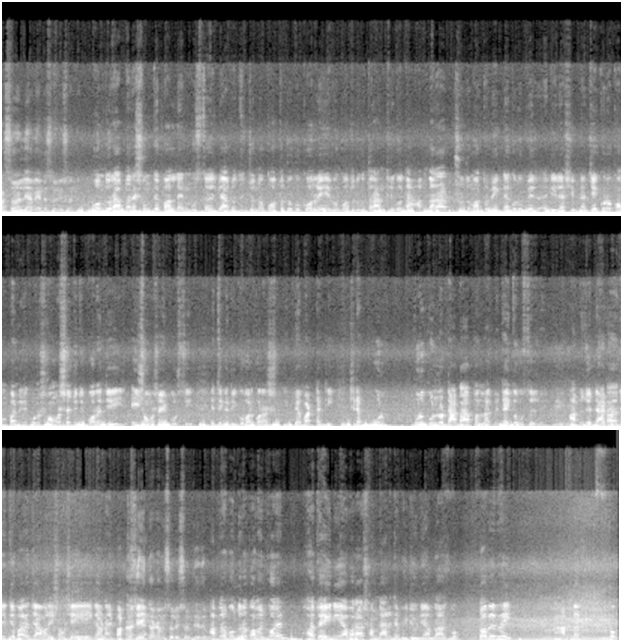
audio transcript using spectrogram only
পার্সোনালি আমি একটা সলিউশন বন্ধুরা আপনারা শুনতে পারলেন মুস্তাফিজ ভাই আপনাদের জন্য কতটুকু করে এবং কতটুকু তার আন্তরিকতা। আপনারা শুধুমাত্র মেঘনা গ্রুপের ডিলারশিপ না যে কোনো কোম্পানির কোনো সমস্যা যদি পড়েন যে এই এই সমস্যায় পড়ছি এ থেকে রিকভার করার ব্যাপারটা কি? সেটা পুর- পুরোপূর্ণ ডাটা আপনার লাগবে তাই তো মুস্তাফিজ ভাই। আপনি যে ডাটা দিতে পারেন যে আমার এই সমস্যা এই এই কারণে আমি পারতেছি সেই কারণে আমি সলিউশন দিয়ে দেবো। আপনারা বন্ধুরা কমেন্ট করেন হয়তো এই নিয়ে আবার সামনে আরেকটা ভিডিও নিয়ে আমরা আসব। তবে ভাই আপনার খুব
